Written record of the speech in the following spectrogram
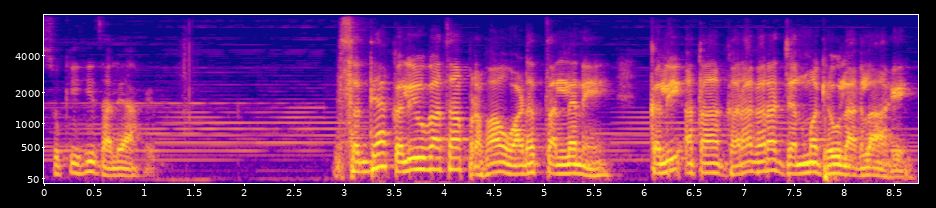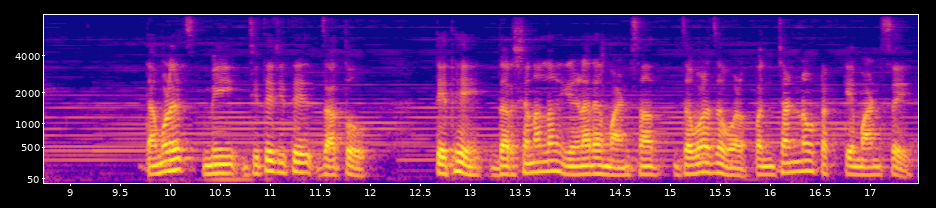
सुखीही झाले आहेत. सध्या कलियुगाचा प्रभाव वाढत चालल्याने कली आता घराघरात जन्म घेऊ लागला आहे. त्यामुळेच मी जिथे जिथे जातो तेथे दर्शनाला येणाऱ्या माणसात जवळजवळ पंच्याण्णव टक्के माणसे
